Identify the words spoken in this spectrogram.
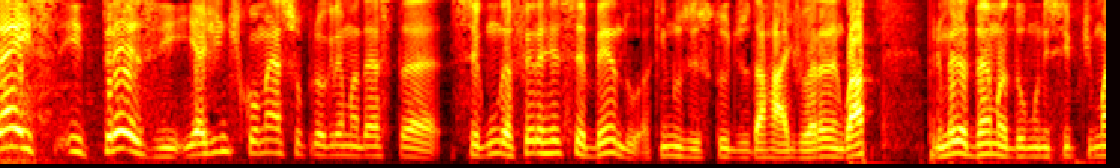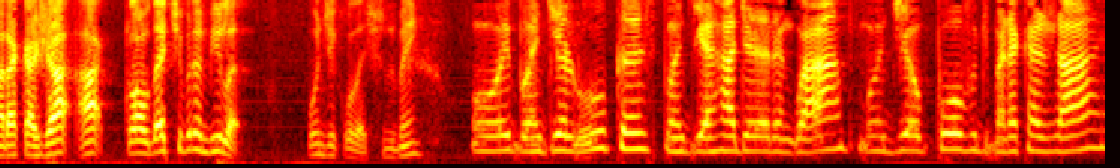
10 e 13 e a gente começa o programa desta segunda-feira recebendo aqui nos estúdios da Rádio Araranguá, primeira dama do município de Maracajá, a Claudete Brambila. Bom dia, Claudete, tudo bem? Oi, bom dia, Lucas. Bom dia, Rádio Araranguá. Bom dia ao povo de Maracajá.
